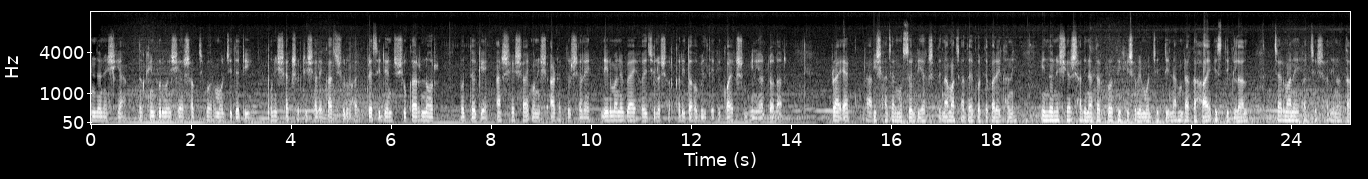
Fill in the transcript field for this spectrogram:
ইন্দোনেশিয়া। দক্ষিণ পূর্ব এশিয়ার সবচেয়ে বড় মসজিদ এটি। উনিশশো একষট্টি সালে কাজ শুরু হয় প্রেসিডেন্ট সুকার্নোর উদ্যোগে, আর শেষ হয় উনিশশো আটাত্তর সালে। নির্মাণে ব্যয় হয়েছিল সরকারি তহবিল থেকে কয়েকশো মিলিয়ন ডলার। প্রায় এক লাখ বিশ হাজার মুসল্লি একসাথে নামাজ আদায় করতে পারে এখানে। ইন্দোনেশিয়ার স্বাধীনতার প্রতীক হিসেবে মসজিদটির নাম রাখা হয় ইস্তিকলাল, যার মানে হচ্ছে স্বাধীনতা।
